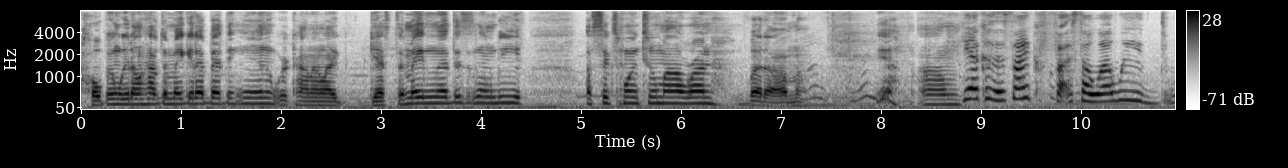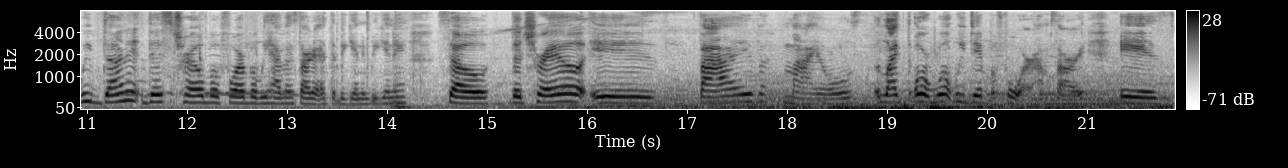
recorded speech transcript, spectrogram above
hoping we don't have to make it up at the end. We're kind of like guesstimating that this is going to be a six point two mile run. But um, yeah, um, Yeah, because it's like so. What we we've done it this trail before, but we haven't started at the beginning. Beginning. So the trail is five miles, like or what we did before. I'm sorry, is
